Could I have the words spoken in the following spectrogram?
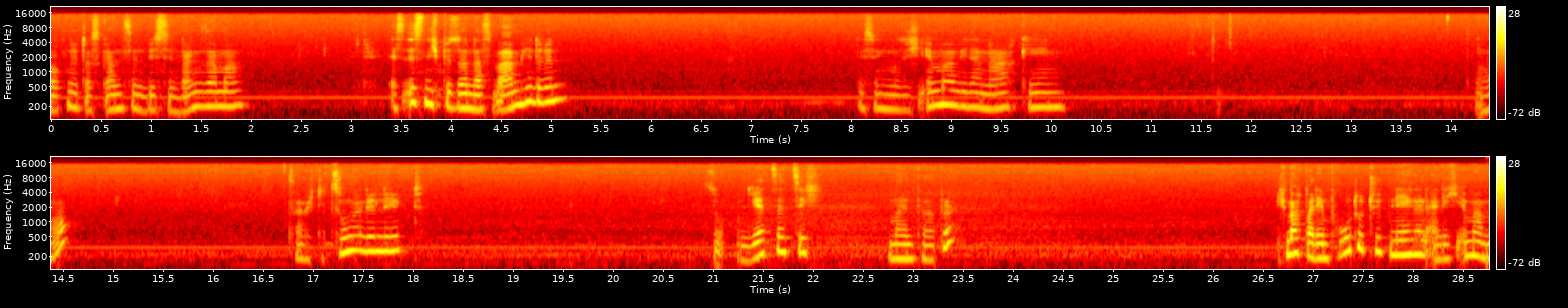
trocknet das Ganze ein bisschen langsamer. Es ist nicht besonders warm hier drin. Deswegen muss ich immer wieder nachgehen. So. Jetzt habe ich die Zunge gelegt. So, und jetzt setze ich mein Purple. Ich mache bei den Prototypnägeln eigentlich immer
